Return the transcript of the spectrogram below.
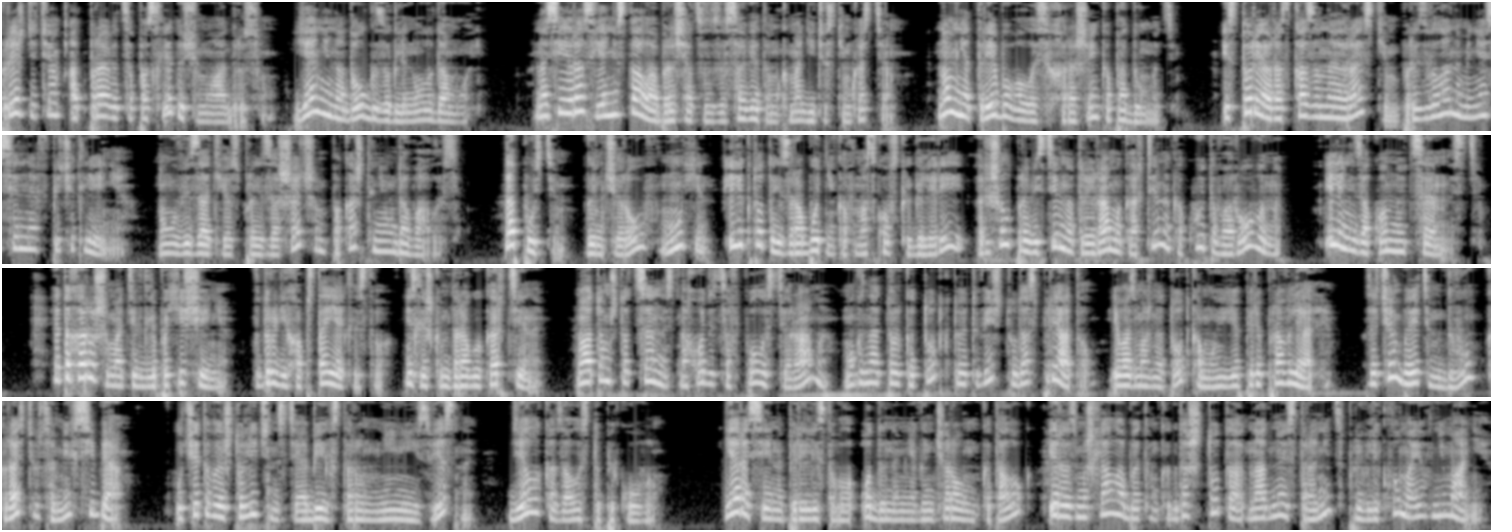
Прежде чем отправиться по следующему адресу, я ненадолго заглянула домой. На сей раз я не стала обращаться за советом к магическим костям, но мне требовалось хорошенько подумать. История, рассказанная Райским, произвела на меня сильное впечатление, но увязать ее с произошедшим пока что не удавалось. Допустим, Гончаров, Мухин или кто-то из работников Московской галереи решил провести внутри рамы картины какую-то ворованную или незаконную ценность. Это хороший мотив для похищения, в других обстоятельствах, не слишком дорогой картины. Но о том, что ценность находится в полости рамы, мог знать только тот, кто эту вещь туда спрятал, и, возможно, тот, кому ее переправляли. Зачем бы этим двум красть у самих себя? Учитывая, что личности обеих сторон мне неизвестны, дело казалось тупиковым. Я рассеянно перелистывала отданный мне Гончаровым каталог и размышляла об этом, когда что-то на одной из страниц привлекло мое внимание.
